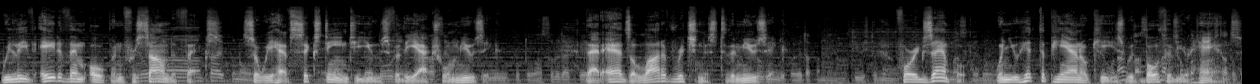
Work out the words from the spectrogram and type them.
We leave 8 of them open for sound effects, so we have 16 to use for the actual music. That adds a lot of richness to the music. For example, when you hit the piano keys with both of your hands,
